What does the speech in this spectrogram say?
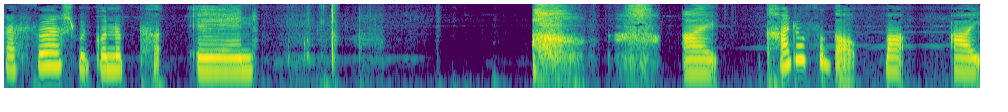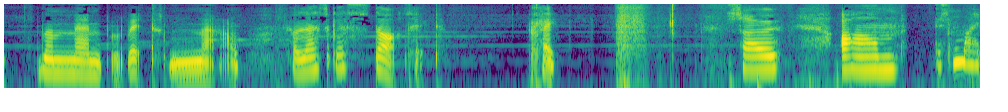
so first we're going to put in I kind of forgot but I remember it now. So let's get started. Okay. So, um, this is my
